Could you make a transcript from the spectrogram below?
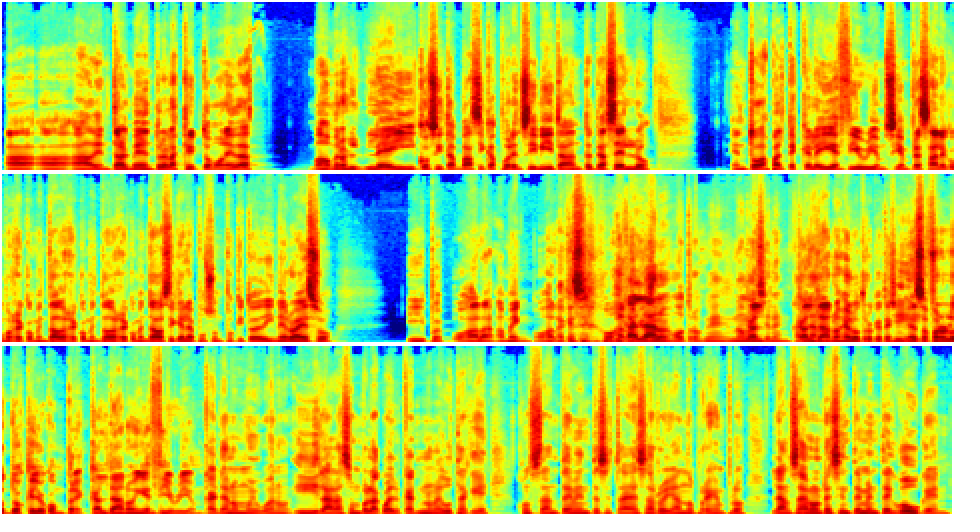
a, a- a adentrarme dentro de las criptomonedas. Más o menos leí cositas básicas por encimita antes de hacerlo. En todas partes que leí, Ethereum siempre sale como recomendado, recomendado, recomendado. Así que le puse un poquito de dinero a eso. Y pues ojalá, amén. Ojalá que sea. Ojalá y Cardano es otro que no Cal- mencioné. Cardano. es el otro que tengo. Sí. Esos fueron los dos que yo compré. Cardano y Ethereum. Cardano es muy bueno. Y la razón por la cual Cardano me gusta es que constantemente se está desarrollando. Por ejemplo, lanzaron recientemente Gaugen,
